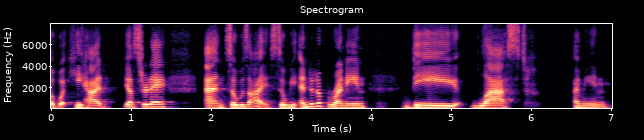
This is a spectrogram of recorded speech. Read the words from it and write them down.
of what he had yesterday. And so was I. So we ended up running the last, I mean,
